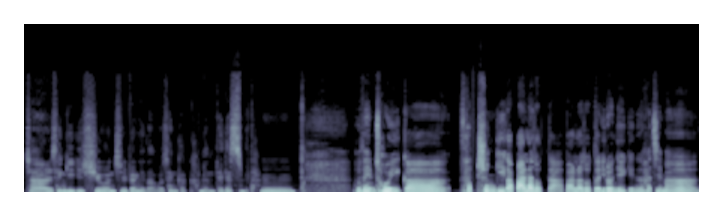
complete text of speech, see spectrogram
잘 생기기 쉬운 질병이라고 생각하면 되겠습니다. 음. 선생님, 저희가 사춘기가 빨라졌다, 빨라졌다 이런 얘기는 하지만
